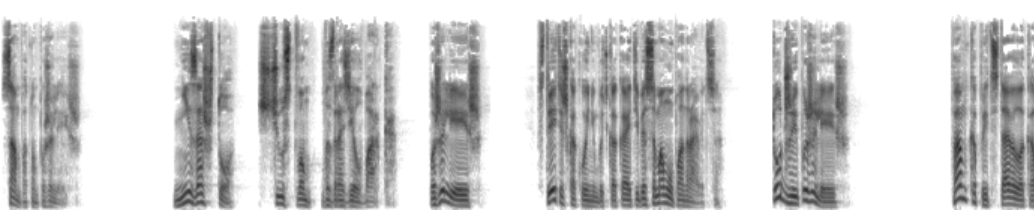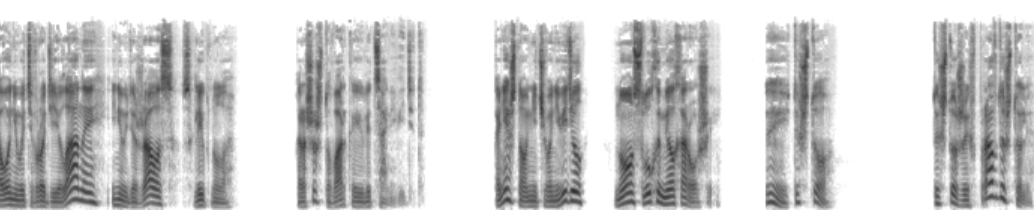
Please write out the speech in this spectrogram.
Сам потом пожалеешь. «Ни за что!» — с чувством возразил Варка. «Пожалеешь. Встретишь какой-нибудь, какая тебе самому понравится. Тут же и пожалеешь». Фамка представила кого-нибудь вроде Иланы и не удержалась, всхлипнула. Хорошо, что Варка ее лица не видит. Конечно, он ничего не видел, но слух имел хороший. «Эй, ты что? Ты что же и вправду, что ли?»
